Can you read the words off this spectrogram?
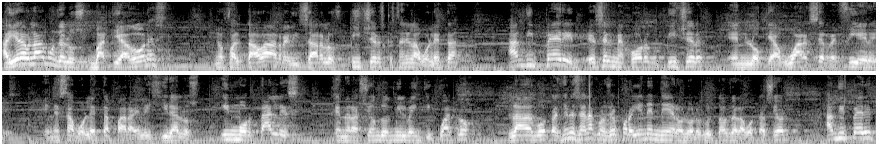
Ayer hablábamos de los bateadores. Nos faltaba revisar los pitchers que están en la boleta. Andy Pettit es el mejor pitcher en lo que a WAR se refiere en esa boleta para elegir a los inmortales generación 2024. Las votaciones se van a conocer por ahí en enero, los resultados de la votación. Andy Pettit,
